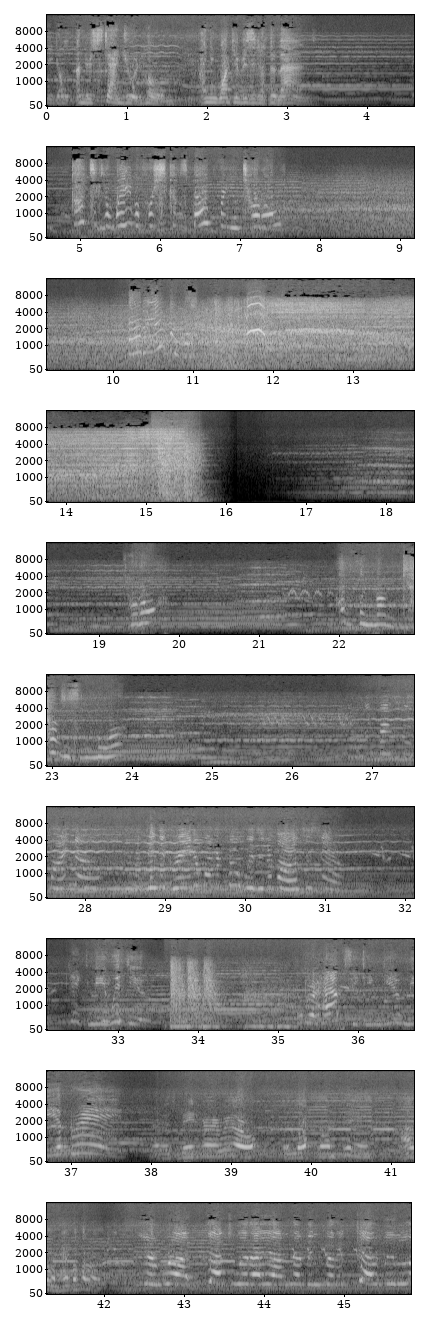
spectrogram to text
They don't understand you at home, and you want to visit other lands. Got to get away before she comes back for you, Toto. Toto? I don't think in Kansas anymore. Take me with you. Perhaps he can give me a brain. That was made very well, but left one thing. I don't have a heart. You're right. That's what I am. Nothing but a cowardly lion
